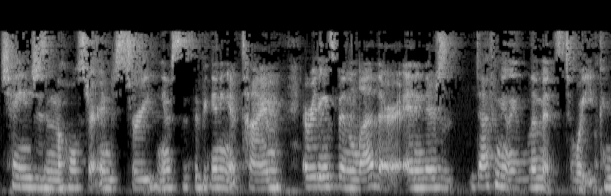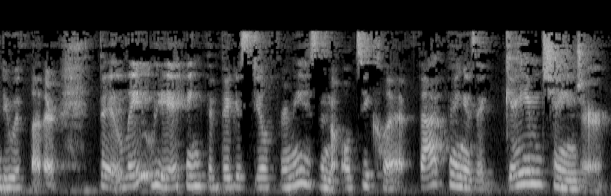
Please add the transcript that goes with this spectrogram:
changes in the holster industry. You know, since the beginning of time, everything's been leather and there's definitely limits to what you can do with leather. But lately, I think the biggest deal for me has been the Ulti-Clip. That thing is a game changer.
